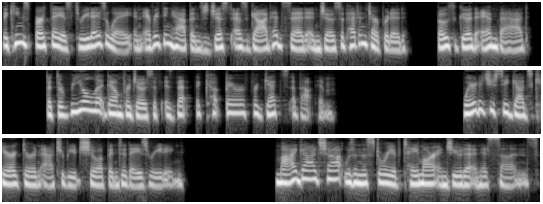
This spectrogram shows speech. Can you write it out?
The king's birthday is three days away, and everything happens just as God had said and Joseph had interpreted, both good and bad. But the real letdown for Joseph is that the cupbearer forgets about him. Where did you see God's character and attributes show up in today's reading? My God shot was in the story of Tamar and Judah and his sons.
